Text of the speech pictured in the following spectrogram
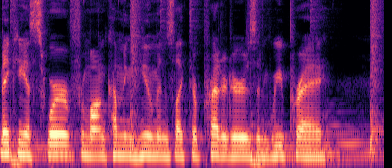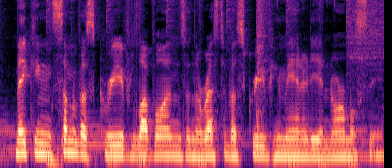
making us swerve from oncoming humans like they're predators and we prey, making some of us grieve loved ones and the rest of us grieve humanity and normalcy.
